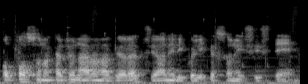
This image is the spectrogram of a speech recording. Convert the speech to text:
o possono cagionare una violazione di quelli che sono i sistemi.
